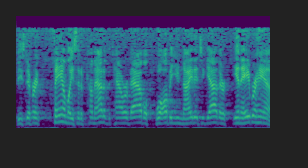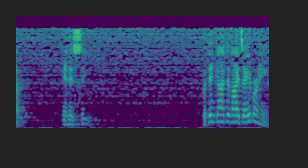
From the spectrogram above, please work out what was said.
these different families that have come out of the Tower of Babel will all be united together in Abraham, in his seed. But then God divides Abraham.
